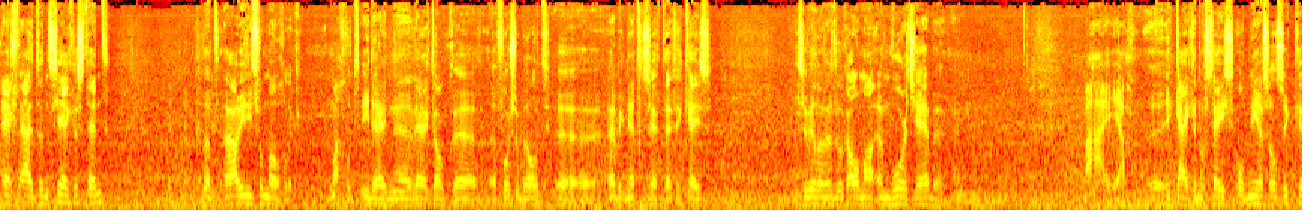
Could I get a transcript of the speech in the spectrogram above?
echt uit een circus tent. Dat hou je niet voor mogelijk. Maar goed, iedereen werkt ook voor zijn brood, heb ik net gezegd tegen Kees. Ze willen natuurlijk allemaal een woordje hebben. En maar ja, ik kijk er nog steeds op neer zoals ik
